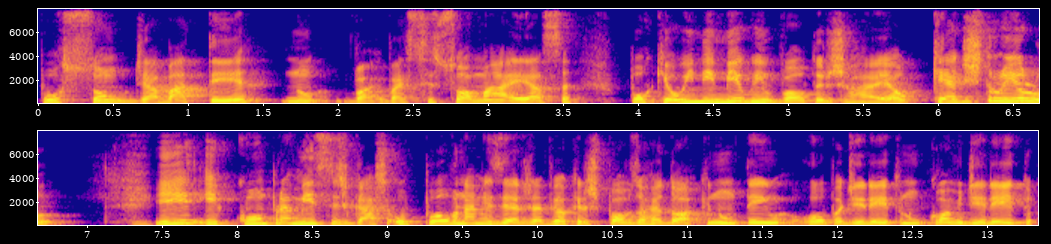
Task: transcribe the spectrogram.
por som, de abater, não, vai, vai se somar a essa, porque o inimigo em volta de Israel quer destruí-lo. E, e, compra mísseis, gasta o povo na miséria. Já viu aqueles povos ao redor que não tem roupa direito, não come direito,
